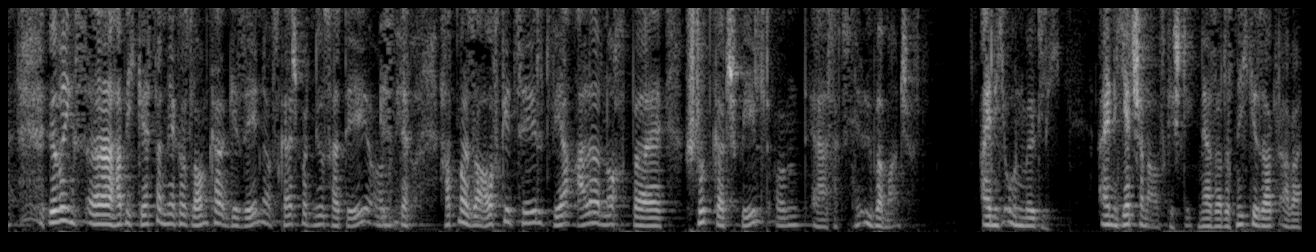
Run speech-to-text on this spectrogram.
Übrigens äh, habe ich gestern Mirko Slomka gesehen auf Sky Sport News HD und der wahr. hat mal so aufgezählt, wer aller noch bei Stuttgart spielt und er sagt, es ist eine Übermannschaft. Eigentlich unmöglich eigentlich jetzt schon aufgestiegen. Ja, so hat das nicht gesagt, aber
